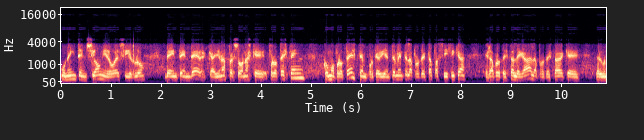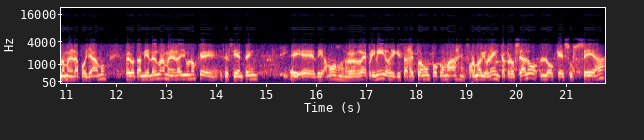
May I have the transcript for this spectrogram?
una intención, y debo decirlo, de entender que hay unas personas que protesten como protesten, porque evidentemente la protesta pacífica es la protesta legal, la protesta que de alguna manera apoyamos, pero también de alguna manera hay unos que se sienten, eh, eh, digamos, reprimidos y quizás actúan un poco más en forma violenta, pero sea lo, lo que suceda,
